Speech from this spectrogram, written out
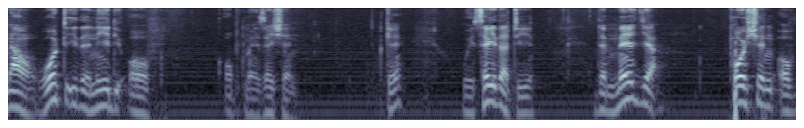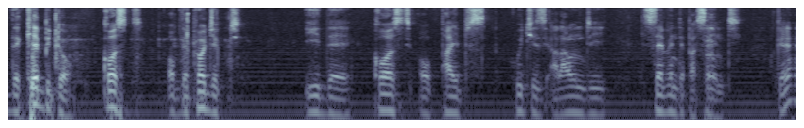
Now what is the need of optimization okay? We say that uh, the major portion of the capital cost of the project is the cost of pipes which is around 70 percent okay?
